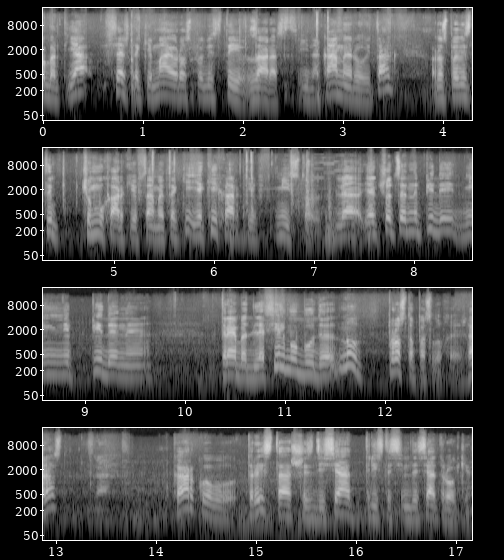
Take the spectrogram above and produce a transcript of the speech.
Роберт, я все ж таки маю розповісти зараз і на камеру, і так. Розповісти, чому Харків саме такий, який Харків місто. Для, якщо це не піде, ні- не піде, не треба для фільму буде, ну просто послухаєш, гаразд? Харкову 360-370 років.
